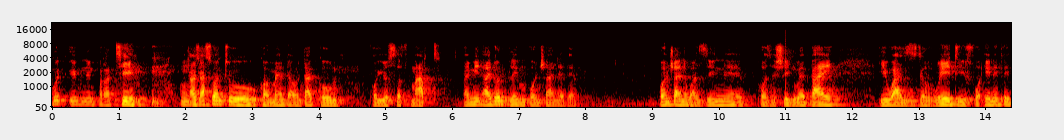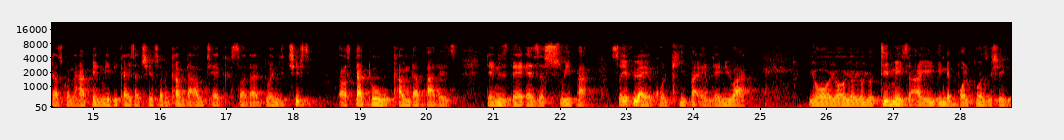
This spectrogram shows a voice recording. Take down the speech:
good evening, Prati. I just want to comment on that goal for Yusuf Maart. I mean, I don't blame Ponchane there. Ponchane was in a position whereby he was ready for anything that's going to happen. Maybe Kaizer Chiefs on counter attack, so that when the Chiefs uh, start to counter Paris, then he's there as a sweeper. So if you are a goalkeeper and then you are your your your, your, teammates are in the ball position,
